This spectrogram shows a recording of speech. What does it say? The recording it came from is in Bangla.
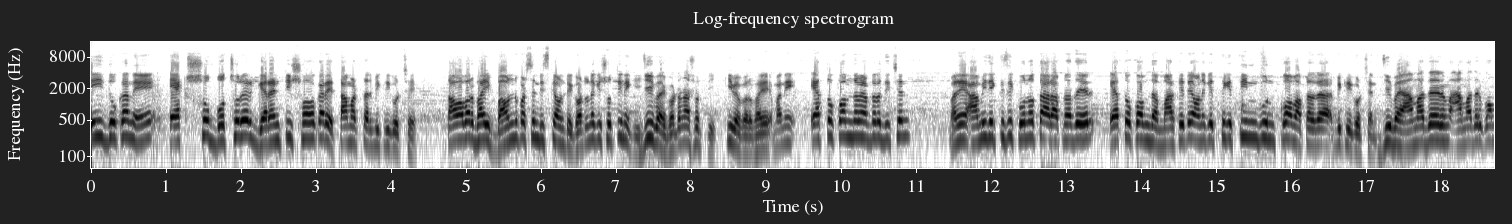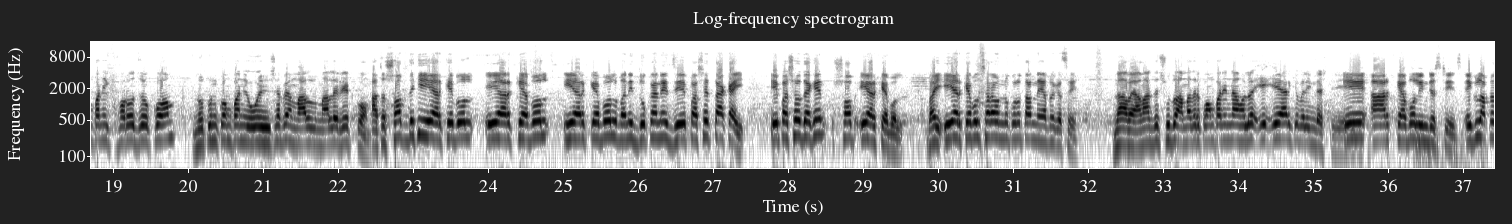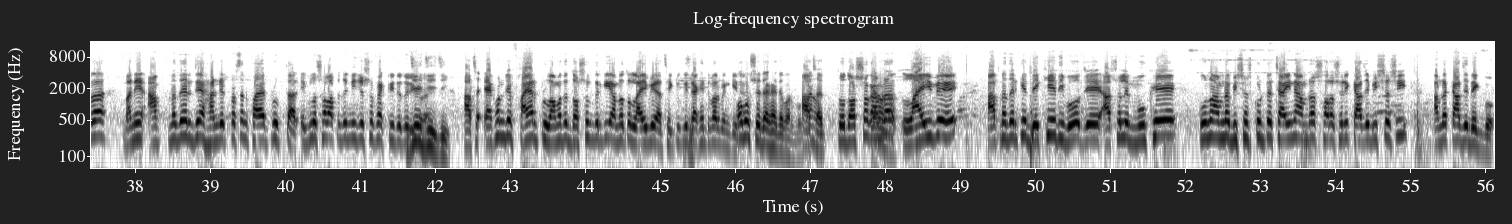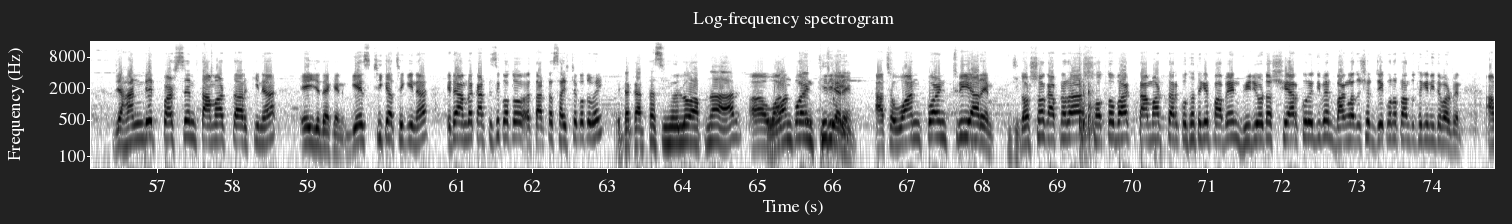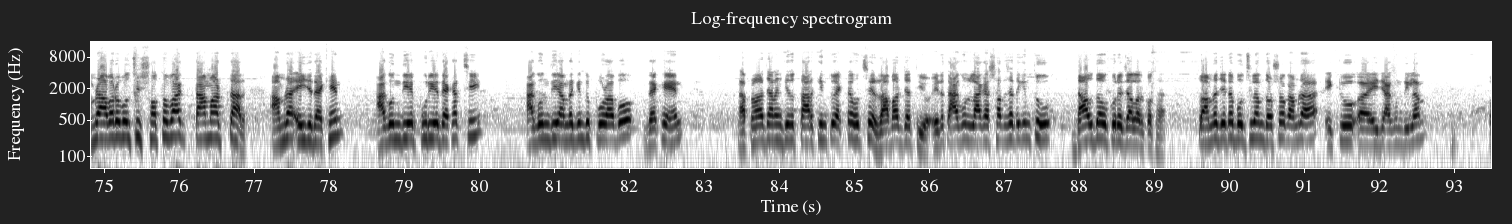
এই দোকানে একশো বছরের গ্যারান্টি সহকারে তামার তার বিক্রি করছে। তাও আবার ভাই বাউন্ন পার্সেন্ট ডিসকাউন্টে ঘটনা কি সত্যি নাকি? জি ভাই ঘটনা সত্যি। কি ব্যাপার ভাই? মানে এত কম দামে আপনারা দিচ্ছেন? মানে আমি দেখতেছি কোন তার আপনাদের এত কম দাম। মার্কেটে অনেকের থেকে তিন গুণ কম আপনারা বিক্রি করছেন। জি ভাই আমাদের আমাদের কোম্পানি খরচও কম নতুন কোম্পানি ওই হিসাবে মাল মালের রেট কম। আচ্ছা সব দেখি air cable air cable air cable মানে দোকানে যে পাশে তাকাই এ পাশেও দেখেন সব এয়ার কেবল। ভাই এয়ার কেবল ছাড়া অন্য কোনো তার নেই আপনার কাছে? না ভাই আমাদের শুধু আমাদের কোম্পানির নাম হলো এ আর কেবল ইন্ডাস্ট্রি এ আর কেবল ইন্ডাস্ট্রিজ এগুলো আপনারা মানে আপনাদের যে হান্ড্রেড পার্সেন্ট ফায়ার প্রুফ তার এগুলো সব আপনাদের নিজস্ব ফ্যাক্টরিতে তৈরি জি করা? জি জি। আচ্ছা এখন যে ফায়ার প্রুফ আমাদের দর্শকদেরকে আমরা তো লাইভে আছে একটু কি দেখাতে পারবেন কি অবশ্যই দেখাইতে পারব আচ্ছা তো দর্শক আমরা? লাইভে আপনাদেরকে দেখিয়ে দিব যে আসলে মুখে কোনো আমরা বিশ্বাস করতে চাই না আমরা সরাসরি কাজে বিশ্বাসী আমরা কাজে দেখব যে হান্ড্রেড পার্সেন্ট তামার তার কিনা। এই যে দেখেন গেজ ঠিক আছে কিনা? এটা আমরা কাটতেছি কত তারটা সাইজটা কত ভাই? এটা কাটতাছি হলো আপনার one point three R M আচ্ছা one point three R M দর্শক আপনারা শতভাগ তামার তার কোথা থেকে পাবেন ভিডিওটা শেয়ার করে দিবেন বাংলাদেশের যে কোনো প্রান্ত থেকে নিতে পারবেন। আমরা আবারও বলছি শতভাগ তামার তার। আমরা এই যে দেখেন আগুন দিয়ে পুড়িয়ে দেখাচ্ছি। আগুন দিয়ে আমরা কিন্তু পোড়াবো। দেখেন আপনারা জানেন কিন্তু তার কিন্তু একটা হচ্ছে রাবার জাতীয়। এটাতে আগুন লাগার সাথে সাথে কিন্তু দাউ দাউ করে জ্বালার কথা। তো আমরা যেটা বলছিলাম দর্শক আমরা একটু এই যে আগুন দিলাম।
